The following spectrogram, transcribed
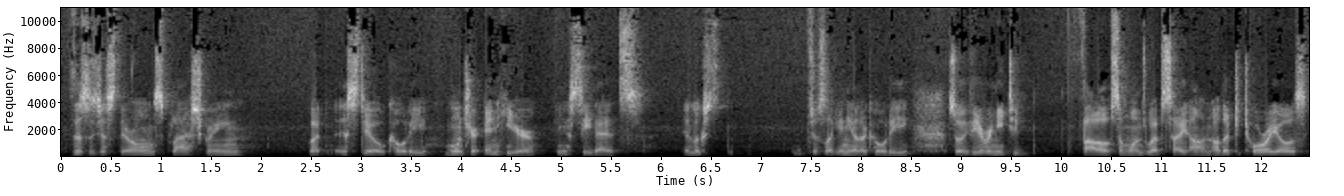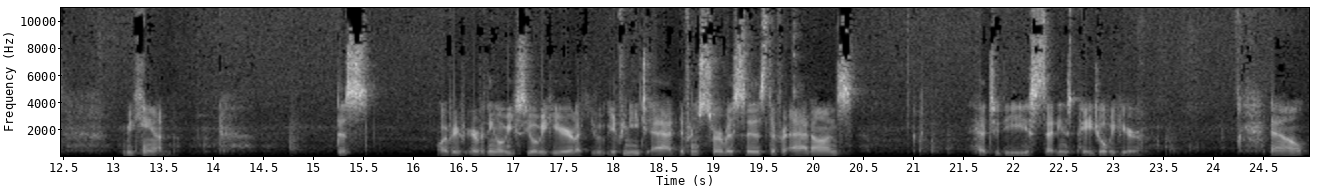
This is just their own splash screen, but it's still Kodi. Once you're in here, you can see that it's it looks just like any other Kodi. So if you ever need to follow someone's website on other tutorials, you can. This, or everything over you see over here, like you, if you need to add different services, different add-ons, head to the settings page over here. Now,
